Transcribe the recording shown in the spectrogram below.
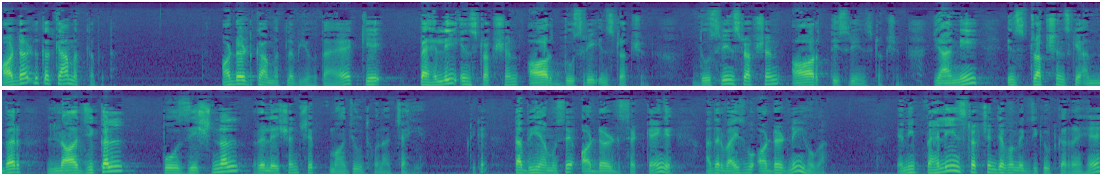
ordered کا کیا مطلب ہوتا ہے؟ آرڈرڈ کا مطلب یہ ہوتا ہے کہ پہلی انسٹرکشن اور دوسری انسٹرکشن دوسری انسٹرکشن اور تیسری انسٹرکشن یعنی انسٹرکشنز کے اندر لاجیکل پوزیشنل ریلیشن شپ موجود ہونا چاہیے۔ ٹھیک ہے؟ تبھی ہم اسے آرڈرڈ سیٹ کہیں گے۔ ادروائز وہ آرڈرڈ نہیں ہوگا۔ یعنی پہلی انسٹرکشن جب ہم ایگزیکیوٹ کر رہے ہیں،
